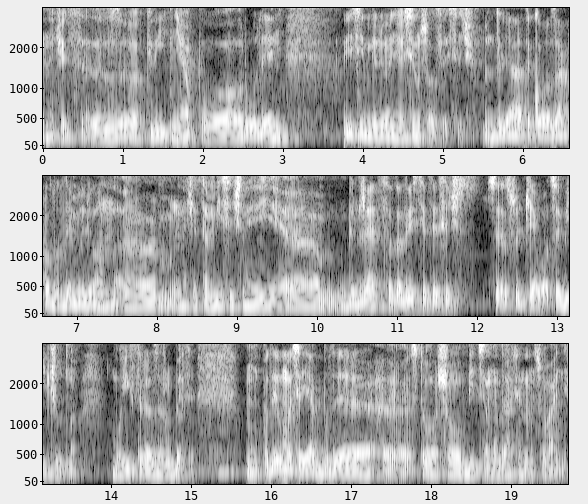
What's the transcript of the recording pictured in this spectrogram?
значить, з квітня по грудень 8 мільйонів 700 тисяч. Для такого закладу, де мільйон е, значить, там місячний е, бюджет, це за 200 тисяч це суттєво, це відчутно, бо їх треба заробити. Ну, подивимося, як буде е, з того, що обіцяно, да, фінансування.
